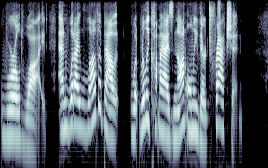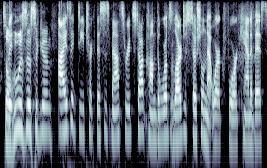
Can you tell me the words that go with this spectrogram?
worldwide. And what I love about what really caught my eyes, not only their traction, So but- who is this again? Isaac Dietrich, this is massroots.com, the world's largest social network for cannabis.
